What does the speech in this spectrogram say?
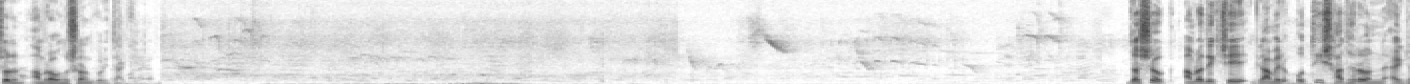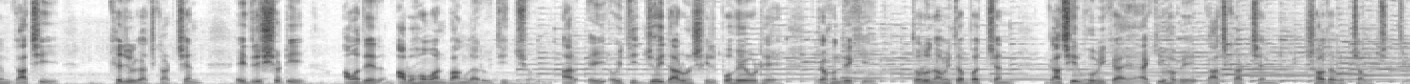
চলুন, আমরা অনুসরণ করি তাকে। দর্শক, আমরা দেখছি গ্রামের অতি সাধারণ একজন গাছি খেজুর গাছ কাটছেন। এই দৃশ্যটি আমাদের আবহমান বাংলার ঐতিহ্য। আর এই ঐতিহ্যই দারুণ শিল্প হয়ে ওঠে যখন দেখি তরুণ অমিতাভ বচ্চন গাছির ভূমিকায় একইভাবে গাছ কাটছেন সওদাগর চলচ্চিত্রে।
